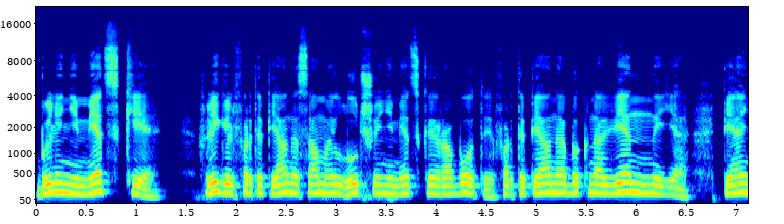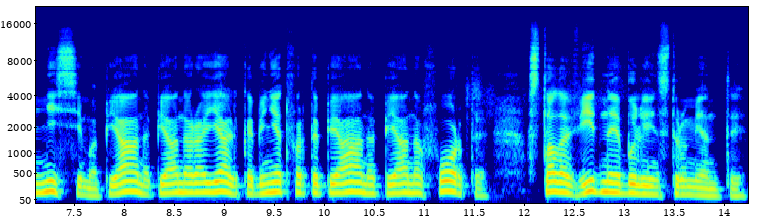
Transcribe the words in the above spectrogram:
были немецкие, Флигель фортепиано самой лучшей немецкой работы, фортепиано обыкновенные, пианиссимо, пиано, пиано-рояль, кабинет фортепиано, пиано-форте. Столовидные были инструменты,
